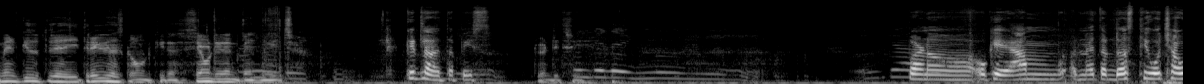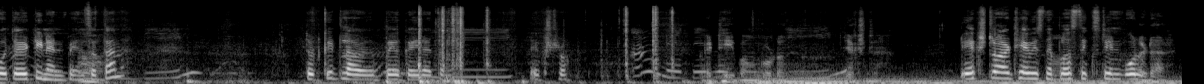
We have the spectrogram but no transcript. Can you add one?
મેં કીધું ત્રે- ત્રેવીસ કાઉન્ટ કર્યા છે. સેવન્ટી નાઇન પેન્સનો ઈચ્છા કેટલા હતા પીસ ટ્વેન્ટી થ્રી પણ ઓકે આમ નહીતર દસથી ઓછા હોય તો એટી નાઇન પેન્સ હતા ને? તો કેટલા પે કર્યા તમે એક્સ્ટ્રા અઠ્યાવી પાઉન્ડ ટોટલ એક્સ્ટ્રા એક્સ્ટ્રા અઠ્યાવીસ ને પ્લસ સિક્સટીન બોલ. અઢાર.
